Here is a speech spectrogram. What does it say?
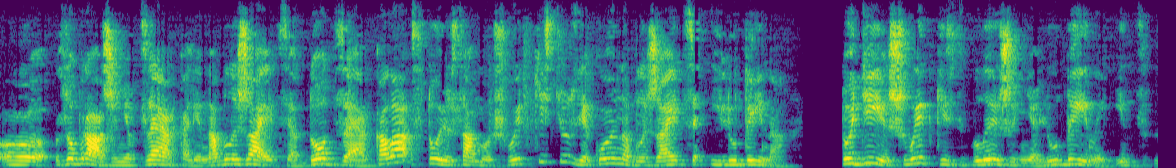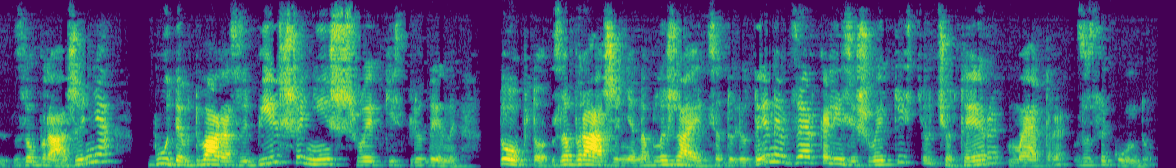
е, зображення в дзеркалі наближається до дзеркала з тою самою швидкістю, з якою наближається і людина. Тоді швидкість зближення людини і зображення буде в два рази більше, ніж швидкість людини. Тобто зображення наближається до людини в дзеркалі зі швидкістю 4 метри за секунду.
